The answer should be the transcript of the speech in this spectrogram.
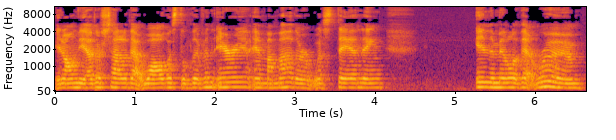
And on the other side of that wall was the living area and my mother was standing in the middle of that room.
